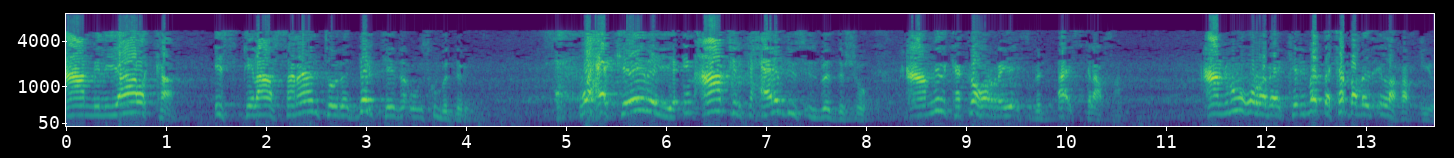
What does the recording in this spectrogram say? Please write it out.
caamilyaalka iskhilaafsanaantooda darteedna uu isku bedelo waxaa keenaya in caaqilka xaaladiisu isbedesho caamilka ka horeeya iskhilaafsan caamil wuxuu rabaa kelimada ka dambayda in la rafciyo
